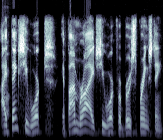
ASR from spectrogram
I think she worked, if I'm right, she worked for Bruce Springsteen.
